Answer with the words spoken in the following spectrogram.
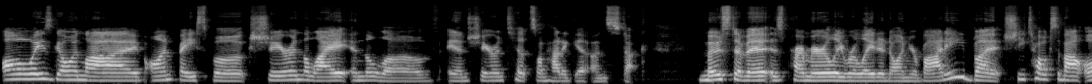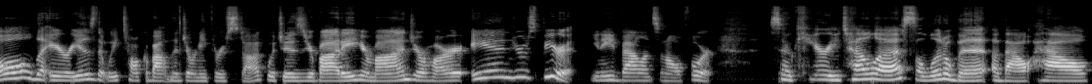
always going live on Facebook, sharing the light and the love and sharing tips on how to get unstuck. Most of it is primarily related on your body, but she talks about all the areas that we talk about in the journey through stuck, which is your body, your mind, your heart, and your spirit. You need balance in all four. So, Carrie, tell us a little bit about how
